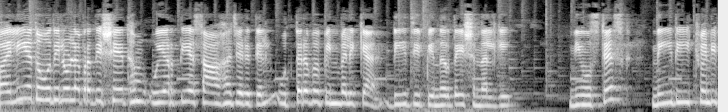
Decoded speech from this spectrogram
വലിയ തോതിലുള്ള പ്രതിഷേധം ഉയർത്തിയ സാഹചര്യത്തിൽ ഉത്തരവ് പിൻവലിക്കാൻ ഡി നിർദ്ദേശം നൽകി. ന്യൂസ് ഡെസ്ക് നീതി ട്വന്റി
